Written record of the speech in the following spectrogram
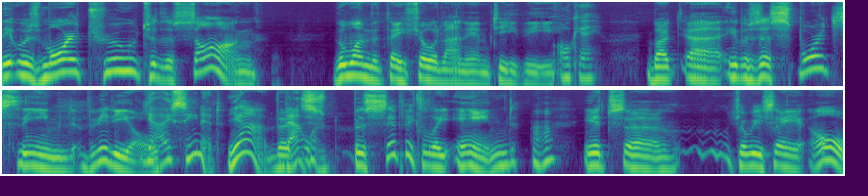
It was more true to the song, the one that they showed on MTV, Okay. but uh, it was a sports themed video. Yeah, I've seen it. Yeah, That one. specifically aimed. Uh-huh. It's, uh, shall we say, oh,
